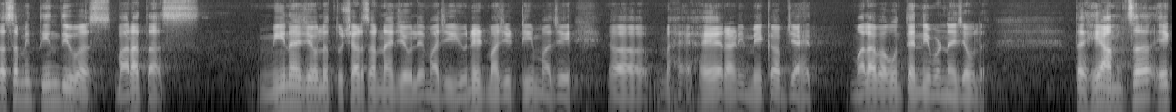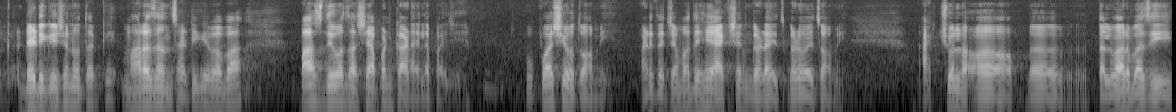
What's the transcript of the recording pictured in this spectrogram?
तसं मी तीन दिवस बारा तास मी नाही जेवलं तुषार सर नाही जेवले माझी युनिट माझी टीम माझे हेअर आणि मेकअप जे आहेत मला बघून त्यांनी पण नाही जेवलं. तर हे आमचं एक डेडिकेशन होतं की महाराजांसाठी की बाबा पाच दिवस असे आपण काढायला पाहिजे. उपवाशी होतो आम्ही आणि त्याच्यामध्ये हे ॲक्शन घडायचं घडवायचो आम्ही. ॲक्च्युअल uh, uh, तलवारबाजी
